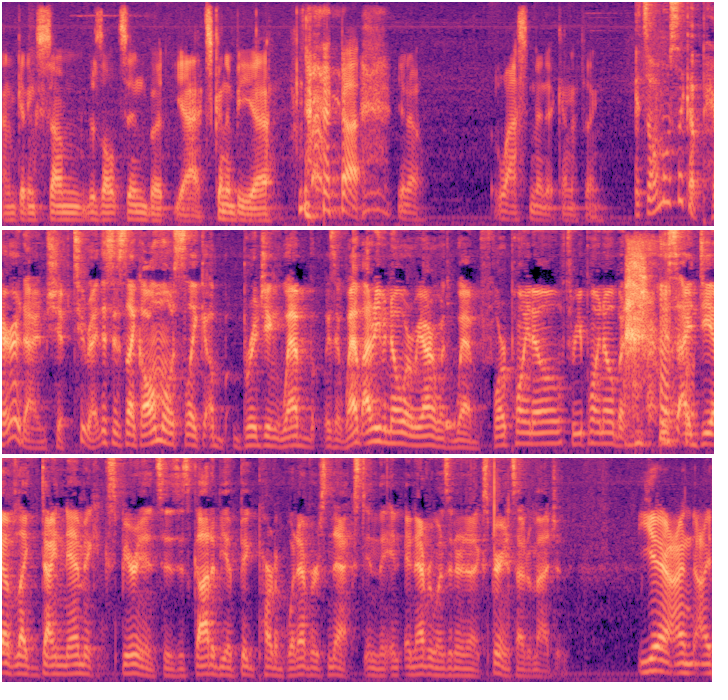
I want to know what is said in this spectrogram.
I'm getting some results in, but yeah, it's going to be a, you know, last minute kind of thing it's almost like a paradigm shift too, right? This is like almost like a bridging web. Is it web? I don't even know where we are with web 4.0, 3.0, but this idea of like dynamic experiences has got to be a big part of whatever's next in the in, in everyone's internet experience. I'd imagine. Yeah, and I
